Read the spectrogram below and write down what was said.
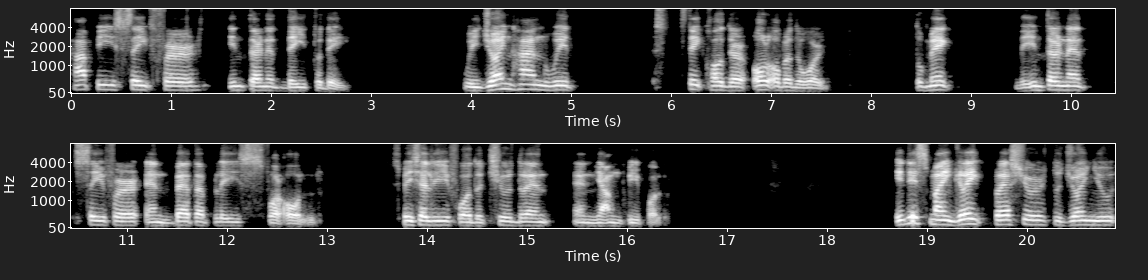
happy, safer Internet Day today. We join hand with stakeholders all over the world to make the internet safer and better place for all, especially for the children and young people. It is my great pleasure to join you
